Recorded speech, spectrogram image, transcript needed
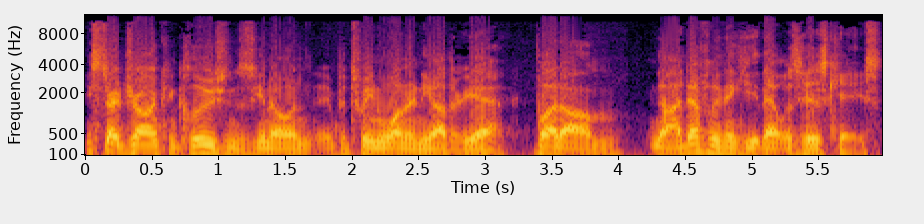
you start drawing conclusions, you know, in, in between one and the other. Yeah, but um, no, I definitely think he, that was his case.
